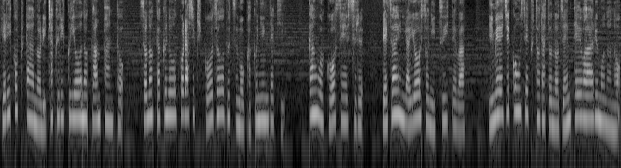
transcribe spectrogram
ヘリコプターの離着陸用の甲板とその格納庫らしき構造物も確認でき、艦を構成するデザインや要素については、イメージコンセプトだとの前提はあるものの、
